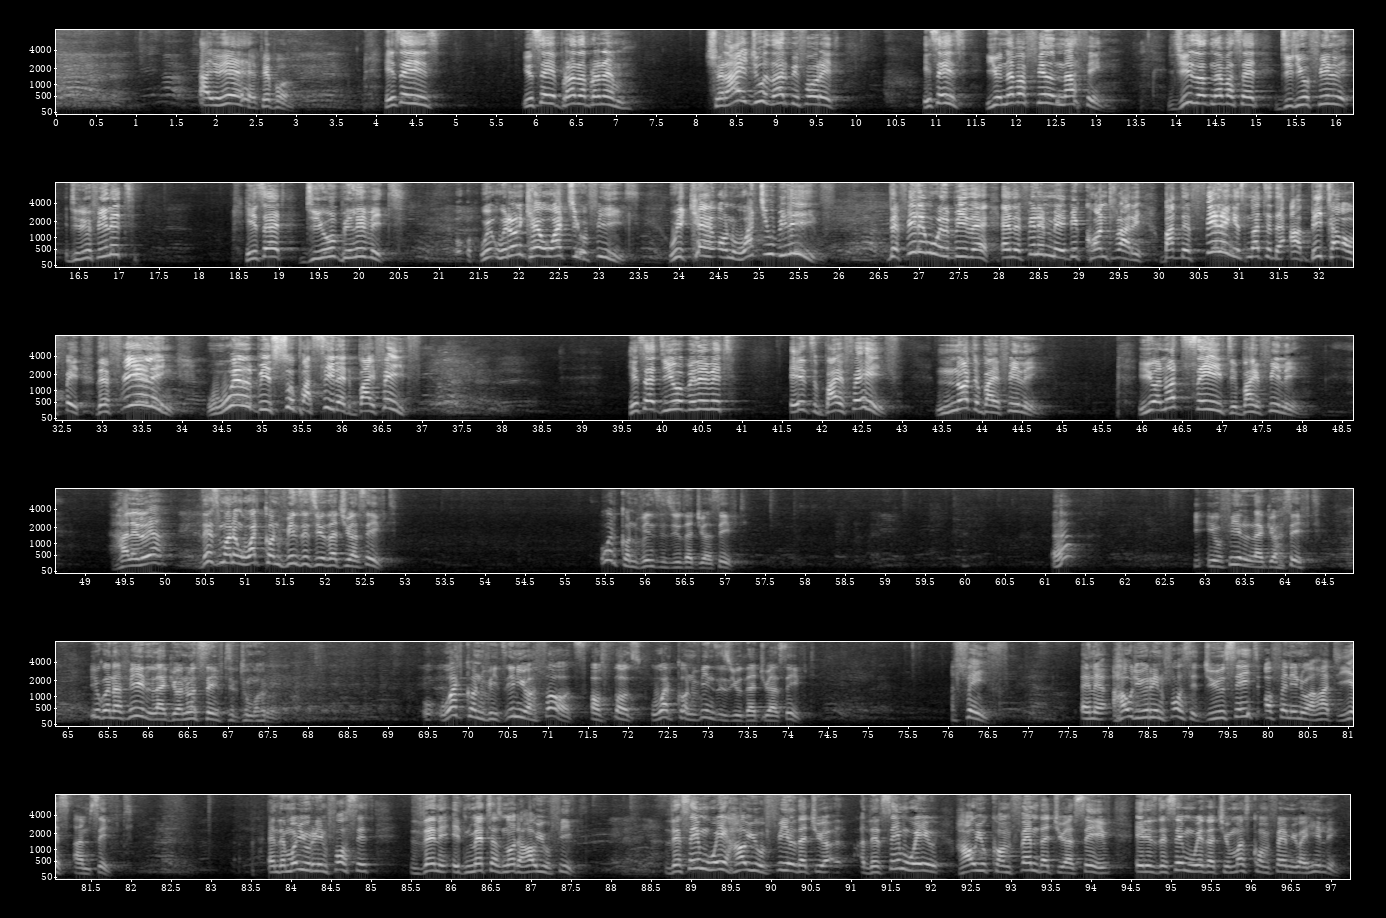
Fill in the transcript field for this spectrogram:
Are you here, people? He says, You say, Brother Branham, should I do that before it? He says, You never feel nothing. Jesus never said, Did you feel Did you feel it? He said, Do you believe it? We, we don't care what you feel. We care on what you believe. The feeling will be there, and the feeling may be contrary, but the feeling is not the arbiter of faith. The feeling will be superseded by faith. He said, Do you believe it? It's by faith, not by feeling. You are not saved by feeling. Hallelujah. This morning, what convinces you that you are saved? What convinces you that you are saved? Huh? You- You feel like you are saved. You're going to feel like you are not saved tomorrow. What convinces, in your thoughts of thoughts, what convinces you that you are saved? Faith. And uh, how do you reinforce it? Do you say it often in your heart, Yes, I'm saved? And the more you reinforce it, then it matters not how you feel. The same way how you feel that you are, the same way how you confirm that you are saved, it is the same way that you must confirm you are healing.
